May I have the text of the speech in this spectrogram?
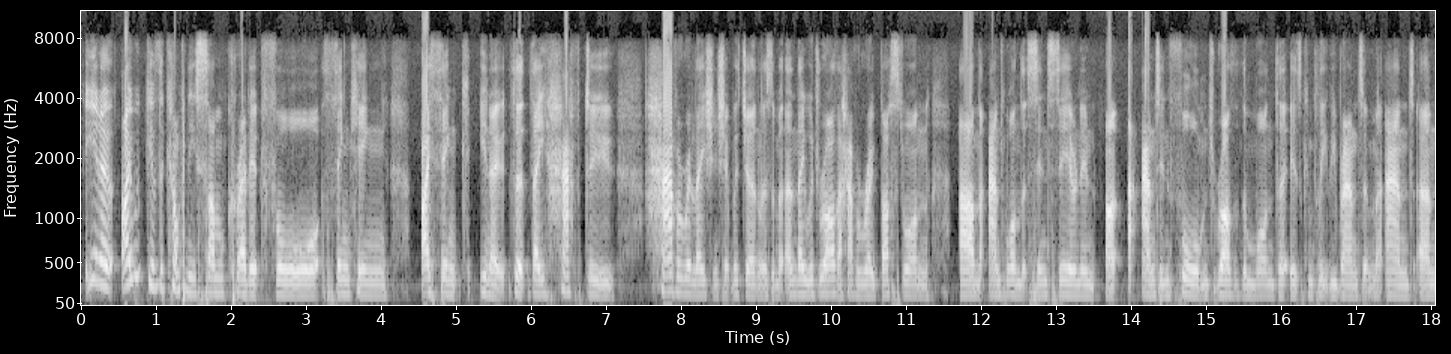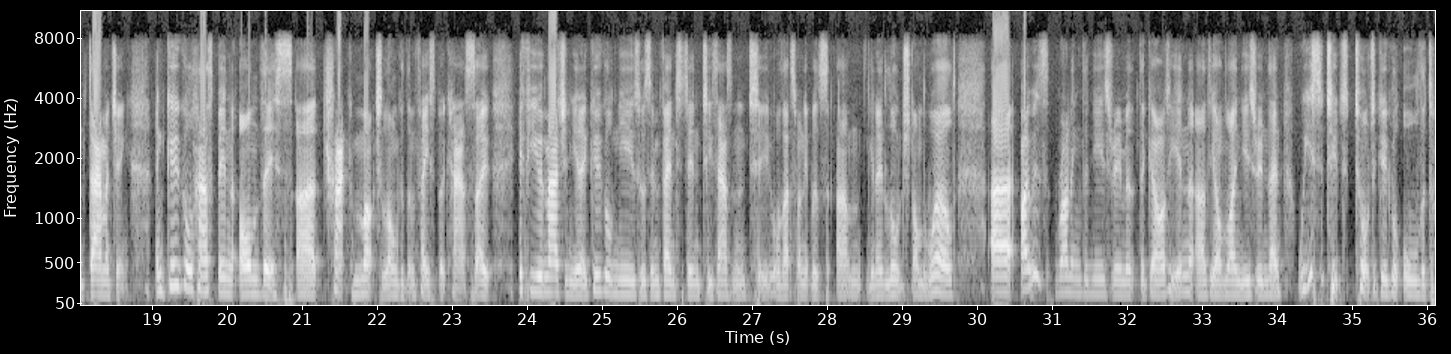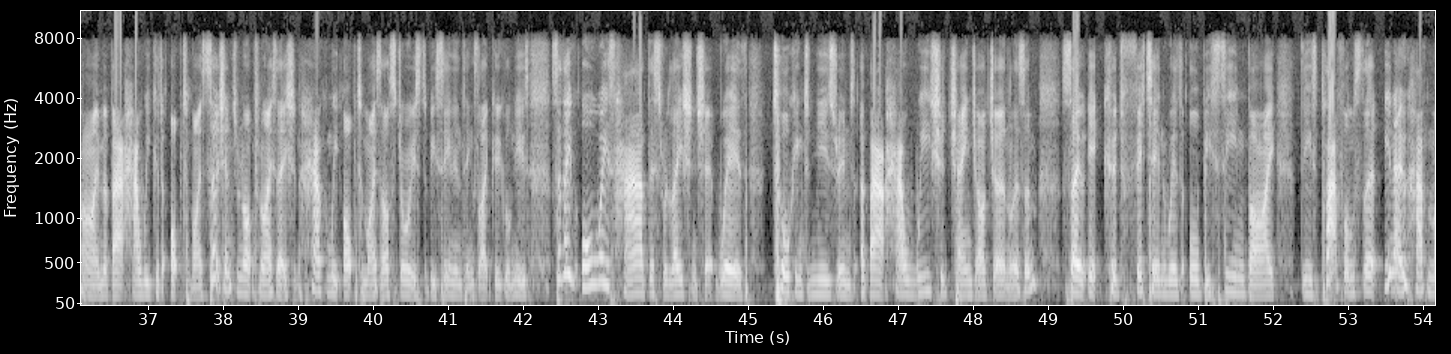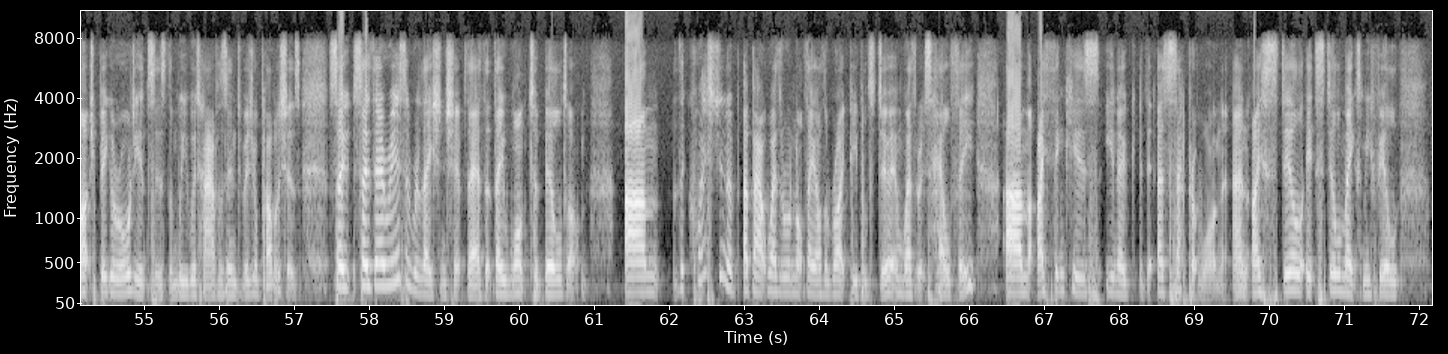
You know, I would give the company some credit for thinking. I think you know that they have to have a relationship with journalism and they would rather have a robust one um, and one that's sincere and in, uh, and informed rather than one that is completely random and um, damaging. And Google has been on this uh, track much longer than Facebook has. So if you imagine, you know, Google News was invented in 2002, or that's when it was, um, you know, launched on the world. Uh, I was running the newsroom at the Guardian, uh, the online newsroom. Then we used to t- talk to Google all the time about how we could optimize search engine optimization. How can we optimize our stories to be seen in things like Google News. So they've always had this relationship with talking to newsrooms about how we should change our journalism so it could fit in with or be seen by these platforms that you know have much bigger audiences than we would have as individual publishers. So so there is a relationship there that they want to build on. Um, the question about whether or not they are the right people to do it and whether it's healthy, um, I think is you know a separate one, and I still it still makes me feel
